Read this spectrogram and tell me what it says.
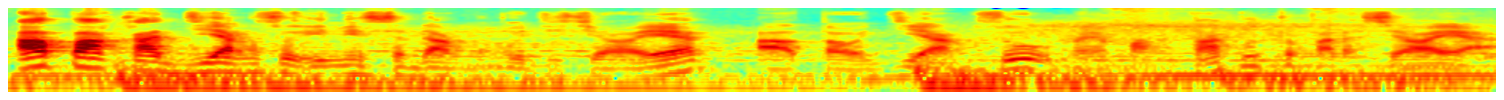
apakah Jiangsu ini sedang menguji Xiaoyan atau Jiangsu memang takut kepada Xiaoyan.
